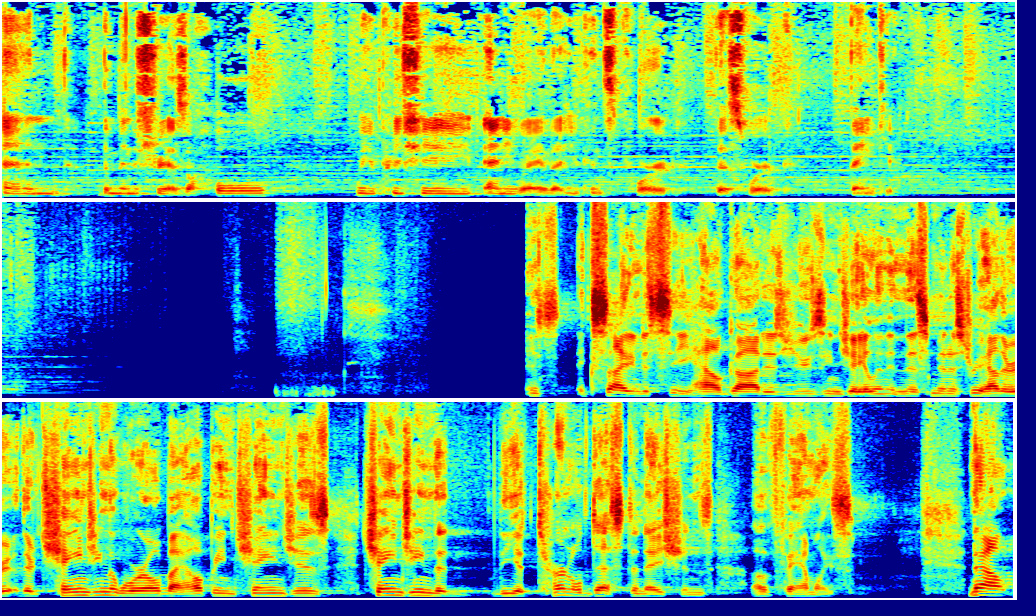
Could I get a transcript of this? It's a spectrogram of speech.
and the ministry as a whole. We appreciate any way that you can support this work. Thank you. It's exciting to see how God is using Jalen in this ministry, how they're, they're changing the world by helping changes, changing the, the eternal destinations of families. Now,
